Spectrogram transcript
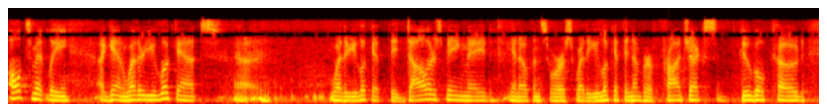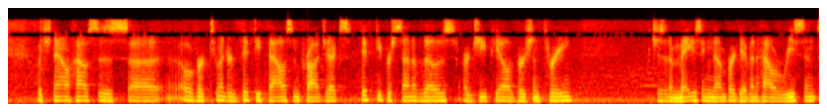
ultimately, again, whether you look at uh, whether you look at the dollars being made in open source, whether you look at the number of projects, Google Code, which now houses uh, over 250,000 projects, 50% of those are GPL version 3, which is an amazing number given how recent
